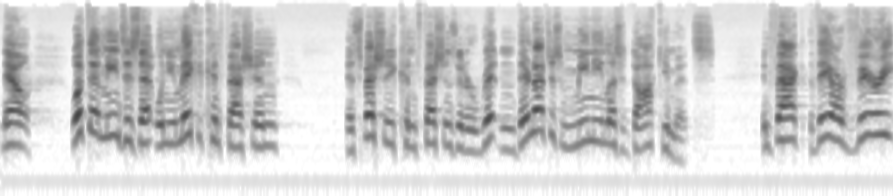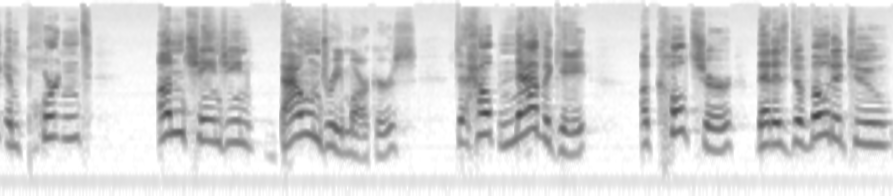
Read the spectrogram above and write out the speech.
Now, what that means is that when you make a confession, especially confessions that are written, they're not just meaningless documents. In fact, they are very important, unchanging boundary markers to help navigate a culture that is devoted to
